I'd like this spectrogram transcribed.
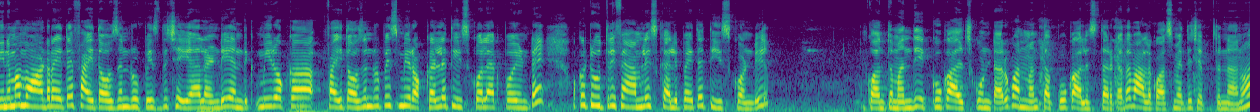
మినిమం ఆర్డర్ అయితే ఫైవ్ థౌజండ్ రూపీస్ది చేయాలండి. ఎందుకు మీరు ఒక ఫైవ్ థౌజండ్ రూపీస్ మీరు ఒక్కళ్ళే తీసుకోలేకపోయి ఉంటే ఒక టూ త్రీ ఫ్యామిలీస్ కలిపి అయితే తీసుకోండి. కొంతమంది ఎక్కువ కాల్చుకుంటారు కొంతమంది తక్కువ కాలుస్తారు కదా వాళ్ళ కోసం అయితే చెప్తున్నాను.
